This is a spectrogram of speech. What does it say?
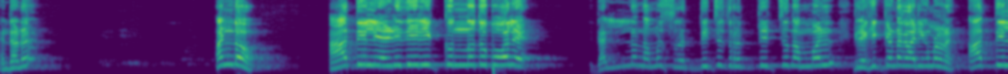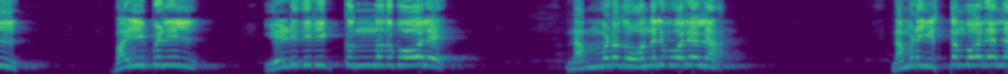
എന്താണ്? ഉണ്ടോ അതിൽ എഴുതിയിരിക്കുന്നത് പോലെ. ഇതെല്ലാം നമ്മൾ ശ്രദ്ധിച്ച് ശ്രദ്ധിച്ച് നമ്മൾ ഗ്രഹിക്കേണ്ട കാര്യങ്ങളാണ്. അതിൽ ബൈബിളിൽ എഴുതിയിരിക്കുന്നത് പോലെ നമ്മുടെ തോന്നൽ പോലെയല്ല. നമ്മുടെ ഇഷ്ടം പോലെയല്ല.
